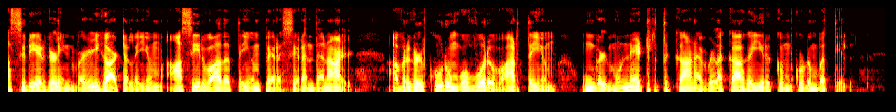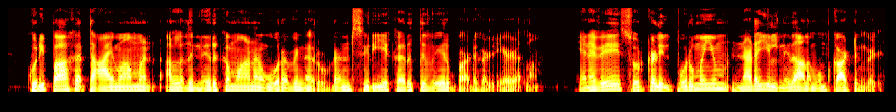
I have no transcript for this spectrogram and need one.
ஆசிரியர்களின் வழிகாட்டலையும் ஆசீர்வாதத்தையும் பெற சிறந்த நாள். அவர்கள் கூறும் ஒவ்வொரு வார்த்தையும் உங்கள் முன்னேற்றத்துக்கான விளக்காக இருக்கும் குடும்பத்தில். குறிப்பாக தாய்மாமன் அல்லது நெருக்கமான உறவினருடன் சிறிய கருத்து வேறுபாடுகள் எழலாம். எனவே சொற்களில் பொறுமையும் நடையில் நிதானமும் காட்டுங்கள்.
